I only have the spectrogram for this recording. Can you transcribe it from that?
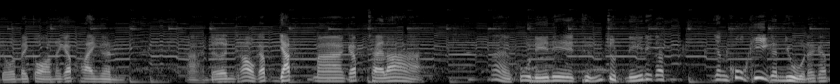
โดนไปก่อนนะครับพลายเงินเดินเข้าครับยัดมาครับชายล่าคู่นี้นี่ถึงจุดนี้นี่ก็ยังคู่ขี้กันอยู่นะครับ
